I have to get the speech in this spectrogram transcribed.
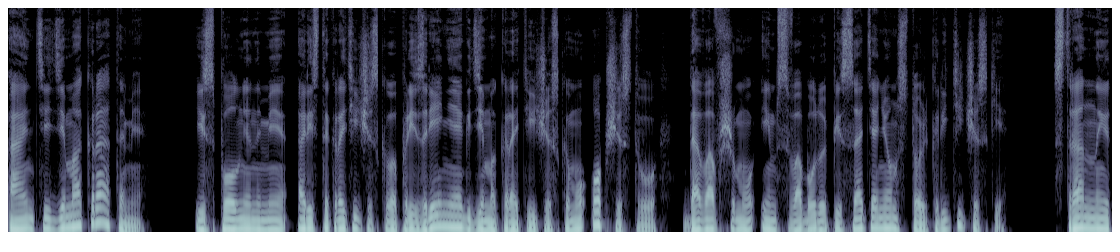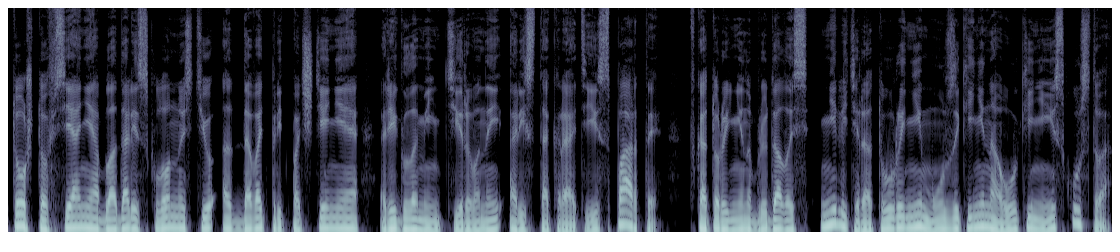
антидемократами исполненными аристократического презрения к демократическому обществу, дававшему им свободу писать о нем столь критически. Странно и то, что все они обладали склонностью отдавать предпочтение регламентированной аристократии Спарты, в которой не наблюдалось ни литературы, ни музыки, ни науки, ни искусства.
